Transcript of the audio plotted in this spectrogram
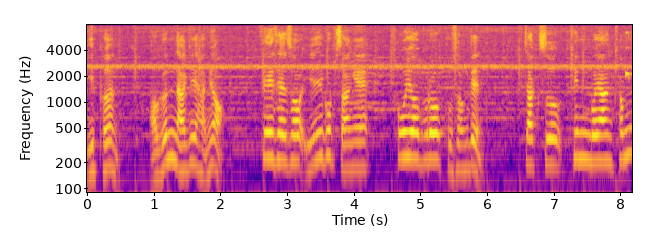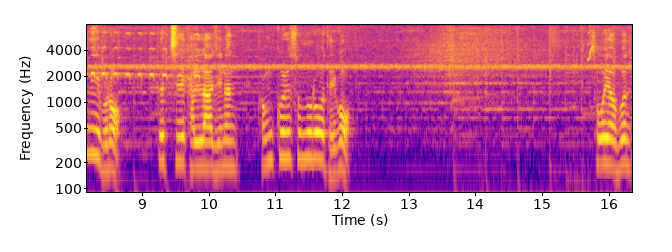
잎은 어긋나게 하며 셋에서 일곱 쌍의 소엽으로 구성된 짝수 긴 모양 겹잎으로 끝이 갈라지는 덩굴순으로 되고 소엽은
